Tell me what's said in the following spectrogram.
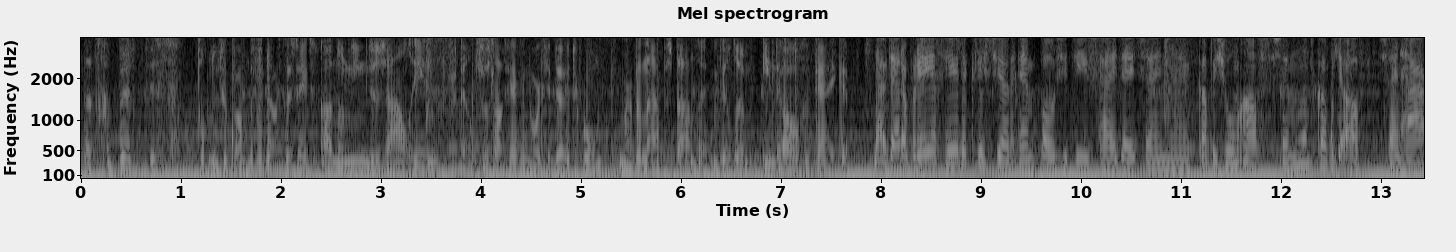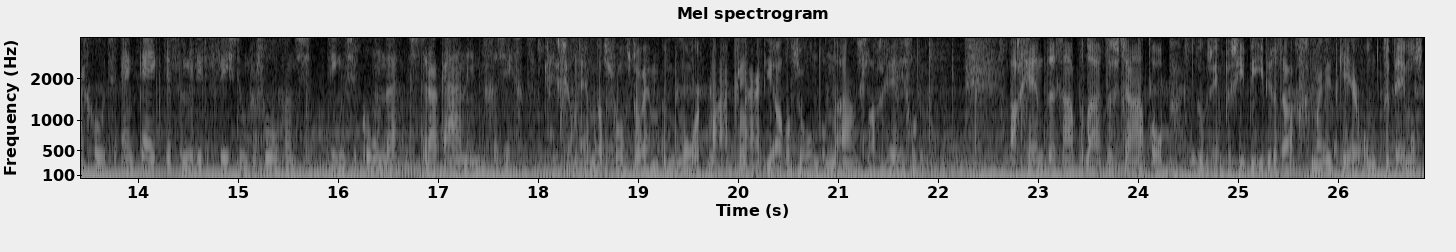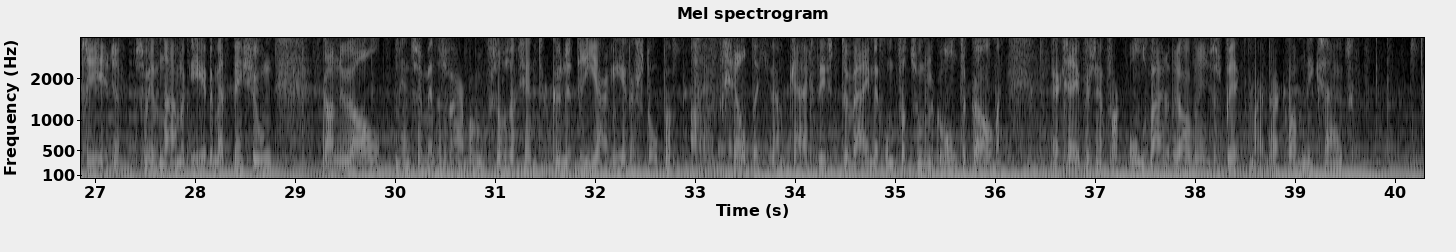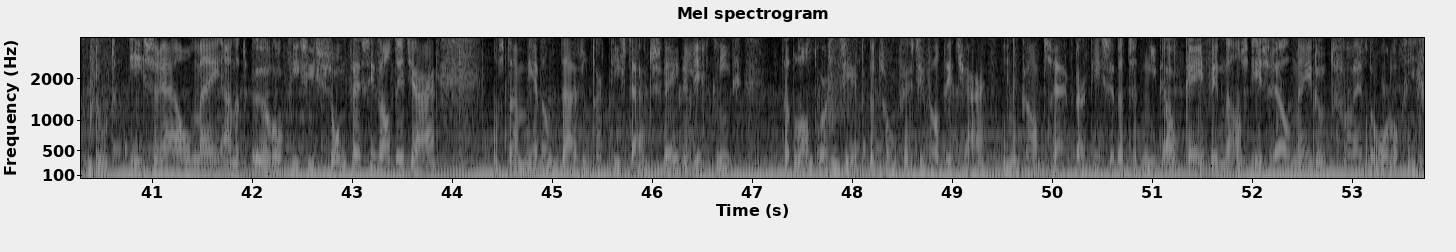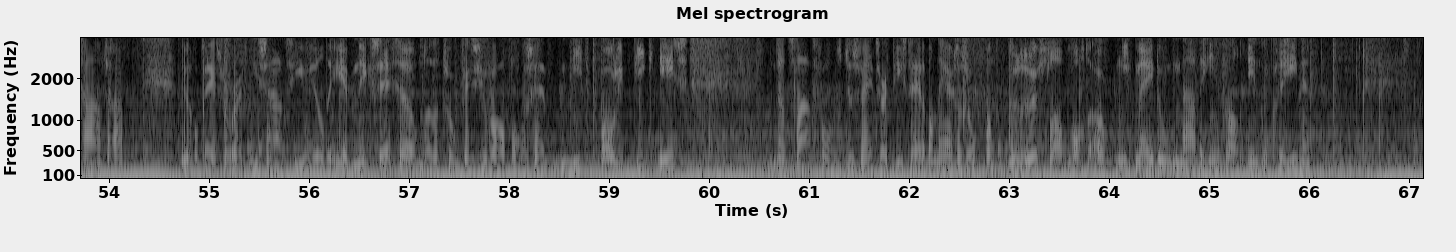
dat gebeurd is. Tot nu toe kwam de verdachte steeds anoniem de zaal in, vertelt verslaggever Noortje Deutenkom. Maar de nabestaanden wilden hem in de ogen kijken. Nou, daarop reageerde Christian M. positief. Hij deed zijn uh, capuchon af, zijn mondkapje af, zijn haar goed en keek de familie de Vries toen vervolgens 10 seconden strak aan in het gezicht. Christian M. was volgens de OM een moordmakelaar die alles rondom de aanslag regelde. Agenten gaan vandaag de straat op. Dat doen ze in principe iedere dag, maar dit keer om te demonstreren. Ze willen namelijk eerder met pensioen. Kan nu al. Mensen met een zwaar beroep zoals agent kunnen drie jaar eerder stoppen. Alleen het geld dat je dan krijgt is te weinig om fatsoenlijk rond te komen. Werkgevers en vakbonden waren erover in gesprek, maar daar kwam niks uit. Doet Israël mee aan het Eurovisie Songfestival dit jaar? Dan staan meer dan duizend artiesten uit Zweden ligt niet. Dat land organiseert het Songfestival dit jaar. In de krant schrijven de artiesten dat ze het niet oké vinden als Israël meedoet vanwege de oorlog in Gaza. De Europese organisatie wilde eerder niks zeggen omdat het Songfestival volgens hen niet politiek is. Dat slaat volgens de Zweedse artiesten helemaal nergens op, want Rusland mocht ook niet meedoen na de inval in Oekraïne.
